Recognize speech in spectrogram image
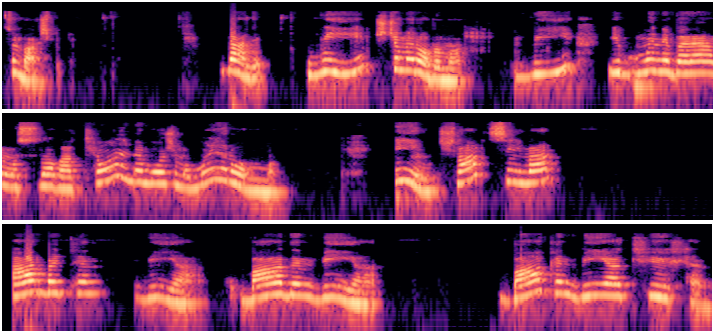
Zum Beispiel. Далі. Ви, що ми робимо? Ви, і ми не беремо слово können, ми можемо, ми робимо. Im Schlafzimmer arbeiten wir, baden wir, backen wir Küchen.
